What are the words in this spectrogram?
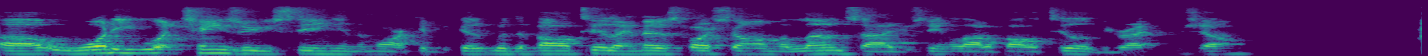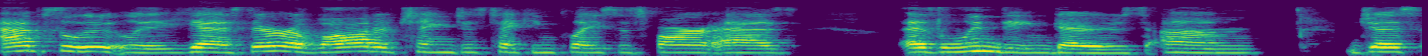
uh, what do you, what changes are you seeing in the market because with the volatility? I know as far as on the loan side, you're seeing a lot of volatility, right, Michelle? Absolutely. Yes, there are a lot of changes taking place as far as as lending goes. Um, just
